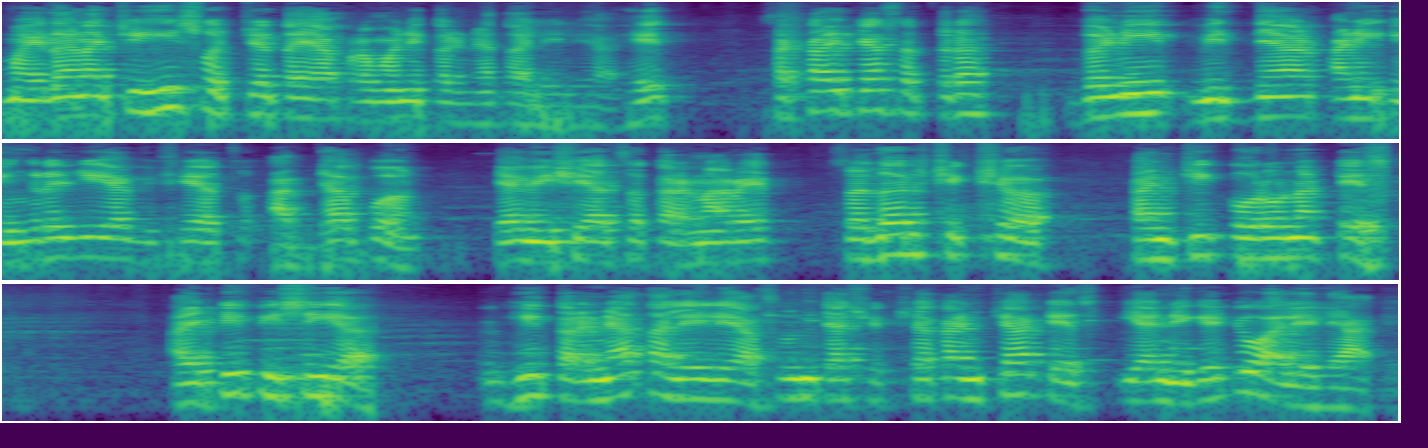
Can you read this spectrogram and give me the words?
मैदानाचीही स्वच्छता याप्रमाणे करण्यात आलेली आहे. सकाळच्या सत्रात गणित विज्ञान आणि इंग्रजी या विषयाचं अध्यापन या विषयाचं करणार आहेत. सदर शिक्षकांची corona test I T P C R ही करण्यात आलेली असून त्या शिक्षकांच्या टेस्ट या निगेटिव्ह आलेल्या आहेत.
